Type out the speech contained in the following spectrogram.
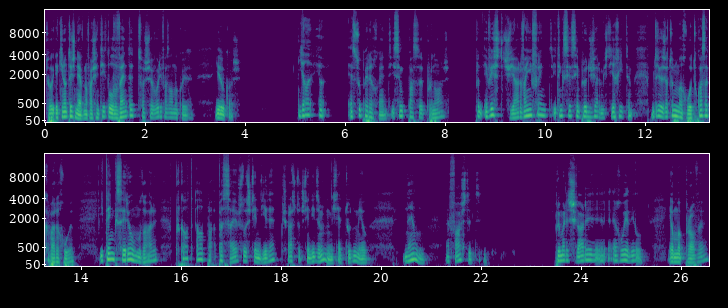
tu, aqui não tens neve, não faz sentido, levanta-te, faz favor e faz alguma coisa. E educa-os. E ela é, é super arrogante e sempre passa por nós Pronto, em vez de desviar, vai em frente. E tem que ser sempre eu desviar-me. Isto irrita-me. Muitas vezes já estou numa rua, estou quase a acabar a rua, e tenho que ser eu a mudar, porque ela, ela passeia, estou estendida, com os braços todos estendidos, hum, isto é tudo meu. Não, afasta-te. Primeiro a chegar, a, a rua é dele. É uma prova.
